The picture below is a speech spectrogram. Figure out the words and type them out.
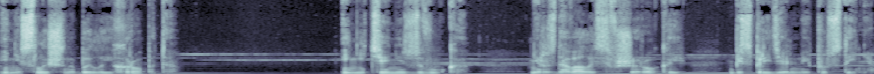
и не слышно было их ропота, и ни тени звука не раздавалось в широкой, беспредельной пустыне.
